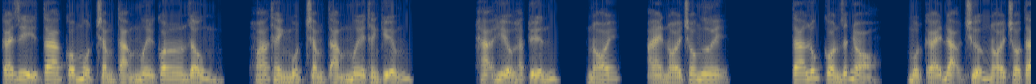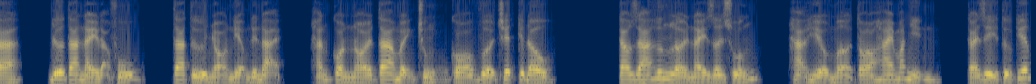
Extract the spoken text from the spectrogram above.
cái gì ta có 180 con rồng, hóa thành 180 thanh kiếm. Hạ hiểu hát tuyến, nói, ai nói cho ngươi? Ta lúc còn rất nhỏ, một cái đạo trưởng nói cho ta, đưa ta này đạo phù, ta từ nhỏ niệm đến đại, hắn còn nói ta mệnh trùng có vừa chết kiếp đâu. Cao giá hưng lời này rơi xuống, hạ hiểu mở to hai mắt nhìn, cái gì tử kiếp,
